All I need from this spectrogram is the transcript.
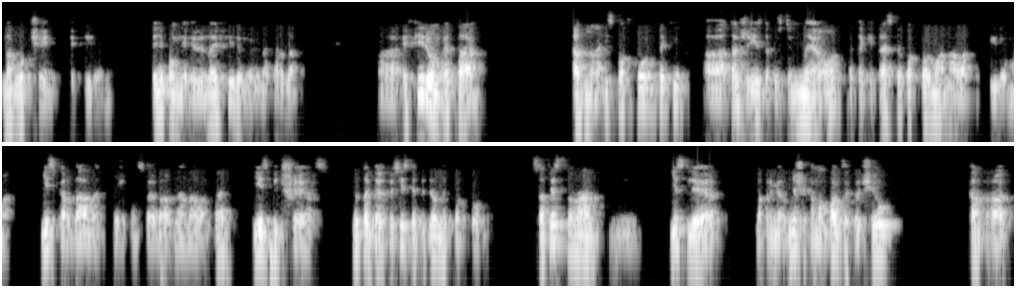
на блокчейн эфириум. Я не помню, или на эфириум, или на Cardano. Эфириум это одна из платформ таких. А также есть, допустим, Neo, это китайская платформа, аналог эфириума. Есть Cardano, это тоже там своеобразный аналог. Да? Есть BitShares, ну и так далее. То есть есть определенные платформы. Соответственно, если, например, Внешэкономбанк заключил контракт,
